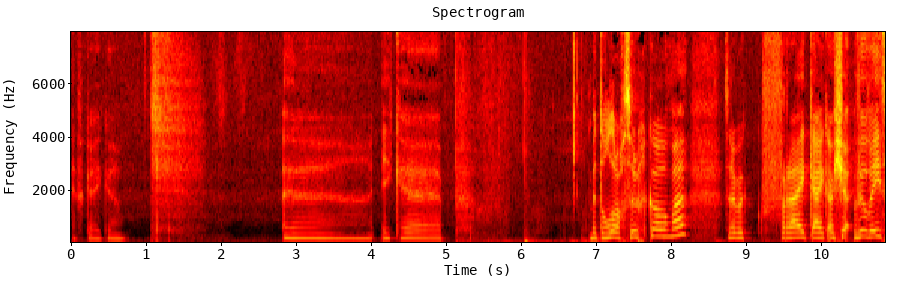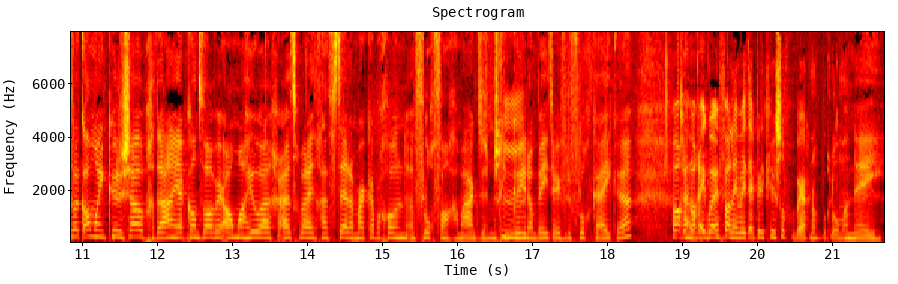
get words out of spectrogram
Even kijken. Eh, ik heb... ben donderdag teruggekomen. Toen heb ik vrij... Kijk, als je wil weten wat ik allemaal in Curaçao heb gedaan... Ja, ik kan het wel weer allemaal heel erg uitgebreid gaan vertellen. Maar ik heb er gewoon een vlog van gemaakt. Dus misschien Hmm. kun je dan beter even de vlog kijken. Wacht, wacht, ik wil even alleen weten. Heb je de Christoffelberg nog beklommen? Nee.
